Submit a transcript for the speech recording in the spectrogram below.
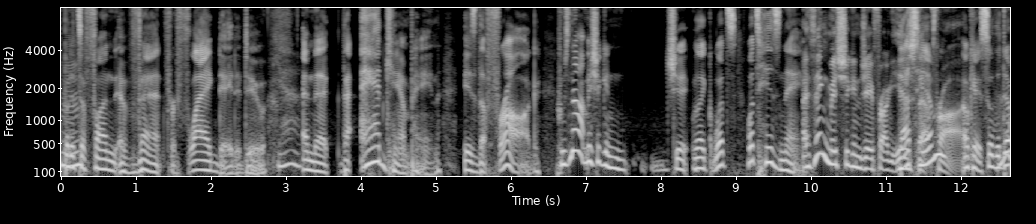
but it's a mm-hmm. fun event for flag day to do Yeah. and the the ad campaign is the frog who's not michigan J, like what's what's his name I think Michigan J Frog is that's that him. frog. Okay, so the Oh.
